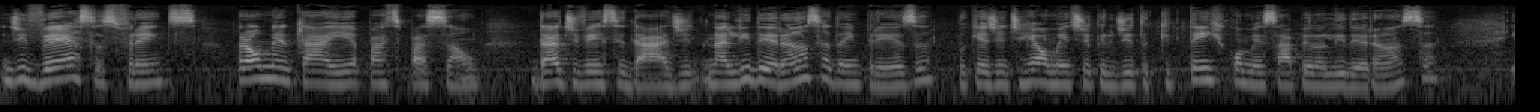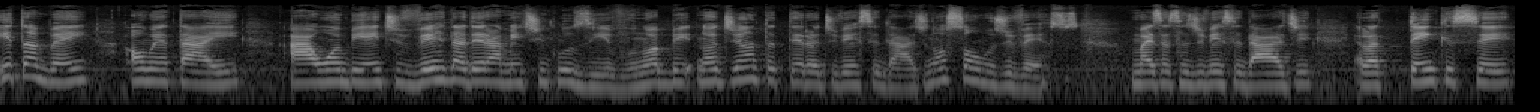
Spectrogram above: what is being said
em diversas frentes para aumentar aí a participação da diversidade na liderança da empresa, porque a gente realmente acredita que tem que começar pela liderança, e também aumentar aí a um ambiente verdadeiramente inclusivo. Não, adianta ter a diversidade, nós somos diversos, mas essa diversidade ela tem que ser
